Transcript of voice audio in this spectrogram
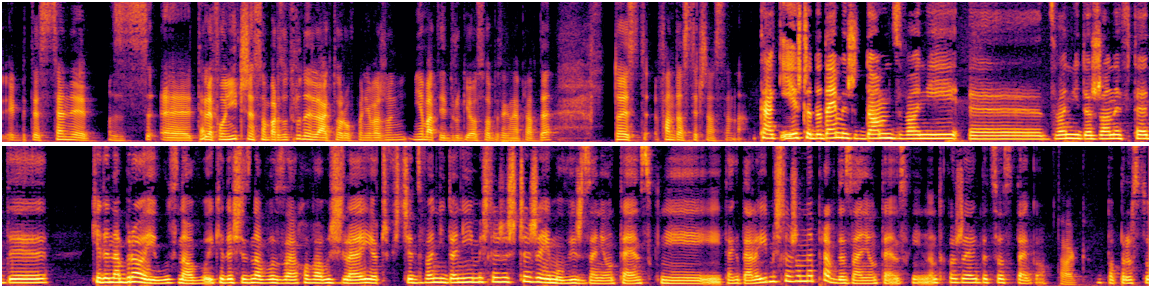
jakby te sceny z, e, telefoniczne są bardzo trudne dla aktorów, ponieważ no, nie ma tej drugiej osoby tak naprawdę. To jest fantastyczna scena. Tak, i jeszcze dodajmy, że dom dzwoni, e, dzwoni do żony wtedy, kiedy nabroił znowu i kiedy się znowu zachował źle i oczywiście dzwoni do niej i myślę, że szczerze jej mówisz, że za nią tęskni i tak dalej. I myślę, że on naprawdę za nią tęskni, no tylko, że jakby co z tego. Tak. Po prostu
